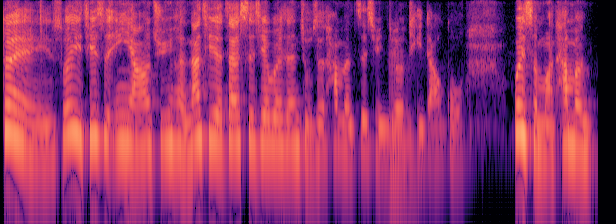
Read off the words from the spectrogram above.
对，所以其实营养要均衡。那其实，在世界卫生组织他们之前就提到过，为什么他们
